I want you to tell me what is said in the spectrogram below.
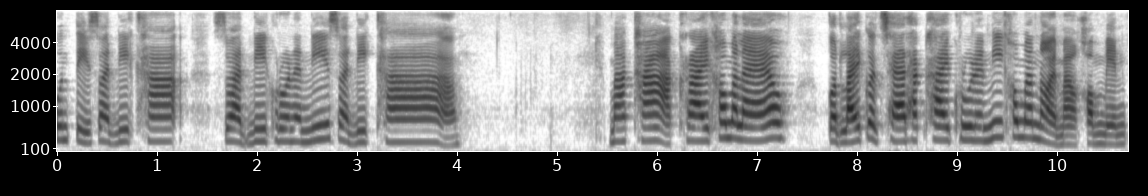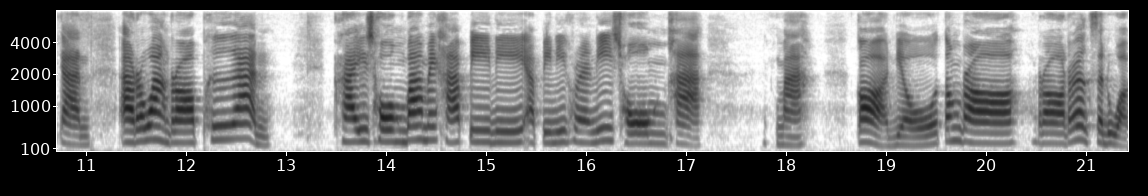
คุณตีสวัสดีค่ะ สวัสดีครูแนนนี่ สวัสดีค่ะ มาค่ะ ใครเข้ามาแล้ว กดไลค์กดแชร์ทักทายครูแนนนี่เข้ามาหน่อยมาคอมเมนต์กันอะระหว่างรอเพื่อน ใครชงบ้างไหมคะ ปีนี้อะปีนี้ครูแนนนี่ชงค่ะมา ก็เดี๋ยวต้องรอรอเลิกสะดวก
